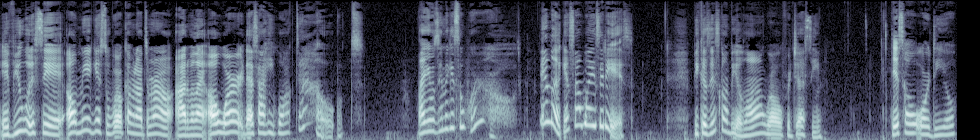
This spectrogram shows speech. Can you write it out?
If you would have said, Oh, me against the world coming out tomorrow, I'd have been like, Oh, word, that's how he walked out. Like it was him against the world. And look, in some ways it is. Because it's to be a long road for Jussie this whole ordeal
